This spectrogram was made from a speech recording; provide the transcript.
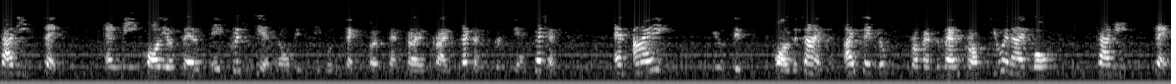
study sex and be call yourself a Christian? Notice he was sex first and Christ second, Christian second. And I use this all the time. I said, look, Professor Bancroft, you and I both study sex.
